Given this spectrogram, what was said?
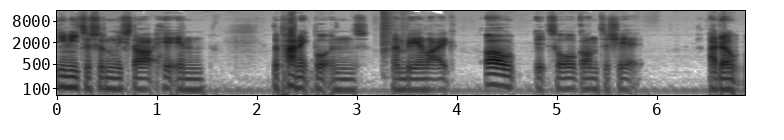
you need to suddenly start hitting the panic buttons and being like, "Oh, it's all gone to shit." I don't.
